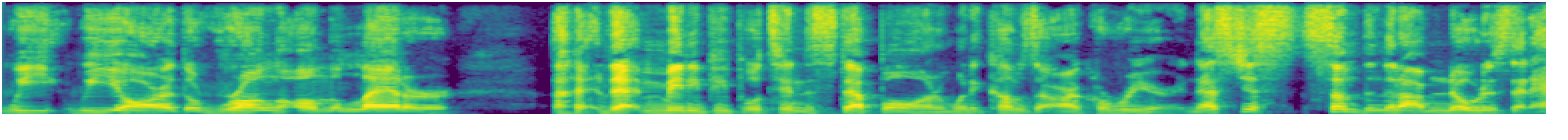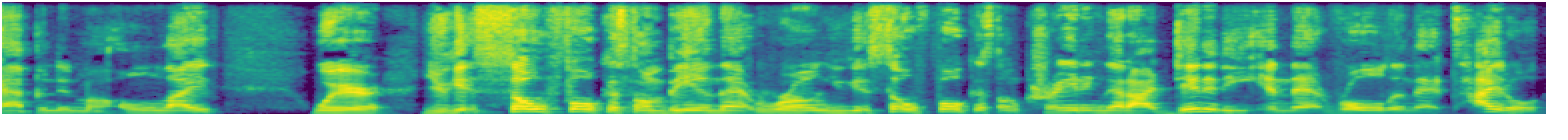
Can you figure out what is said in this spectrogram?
we we are the rung on the ladder that many people tend to step on when it comes to our career, and that's just something that I've noticed that happened in my own life where you get so focused on being that rung, you get so focused on creating that identity in that role in that title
